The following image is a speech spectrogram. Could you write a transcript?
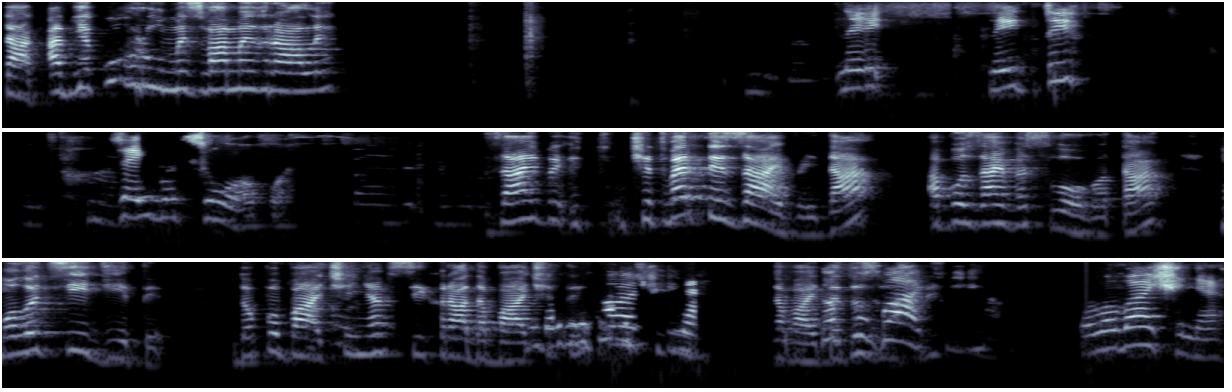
Так, а в яку гру ми з вами грали? Найти зайве слово. Зайвий, четвертий зайвий, да? Або зайве слово, так? Молодці, діти. До побачення. Всіх рада бачити. побачення. Давайте до зустрічі. До побачення.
